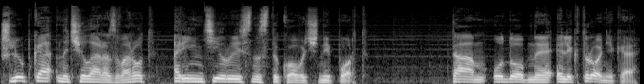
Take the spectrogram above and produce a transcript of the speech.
Шлюпка начала разворот, ориентируясь на стыковочный порт. «Там удобная электроника,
